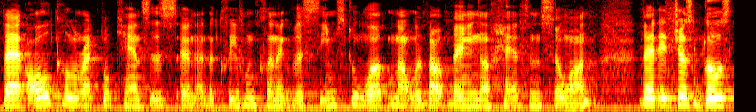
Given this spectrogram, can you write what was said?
that all colorectal cancers, and at the Cleveland Clinic this seems to work, not without banging of heads and so on, that it just goes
